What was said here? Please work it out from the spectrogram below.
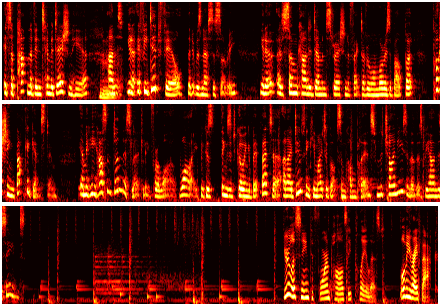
It's a pattern of intimidation here, mm. and you know if he did feel that it was necessary, you know, as some kind of demonstration effect everyone worries about, but pushing back against him I mean, he hasn't done this lately for a while. Why? Because things are going a bit better. And I do think he might have got some complaints from the Chinese and others behind the scenes. You're listening to Foreign Policy Playlist. We'll be right back.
